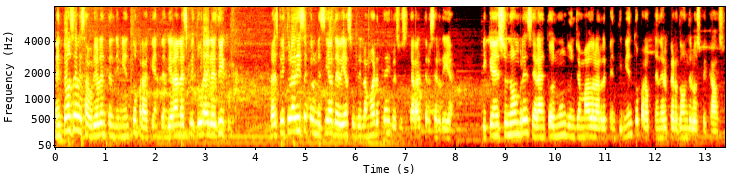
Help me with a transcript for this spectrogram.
Entonces les abrió el entendimiento para que entendieran la escritura y les dijo, la escritura dice que el Mesías debía sufrir la muerte y resucitar al tercer día, y que en su nombre se hará en todo el mundo un llamado al arrepentimiento para obtener el perdón de los pecados.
